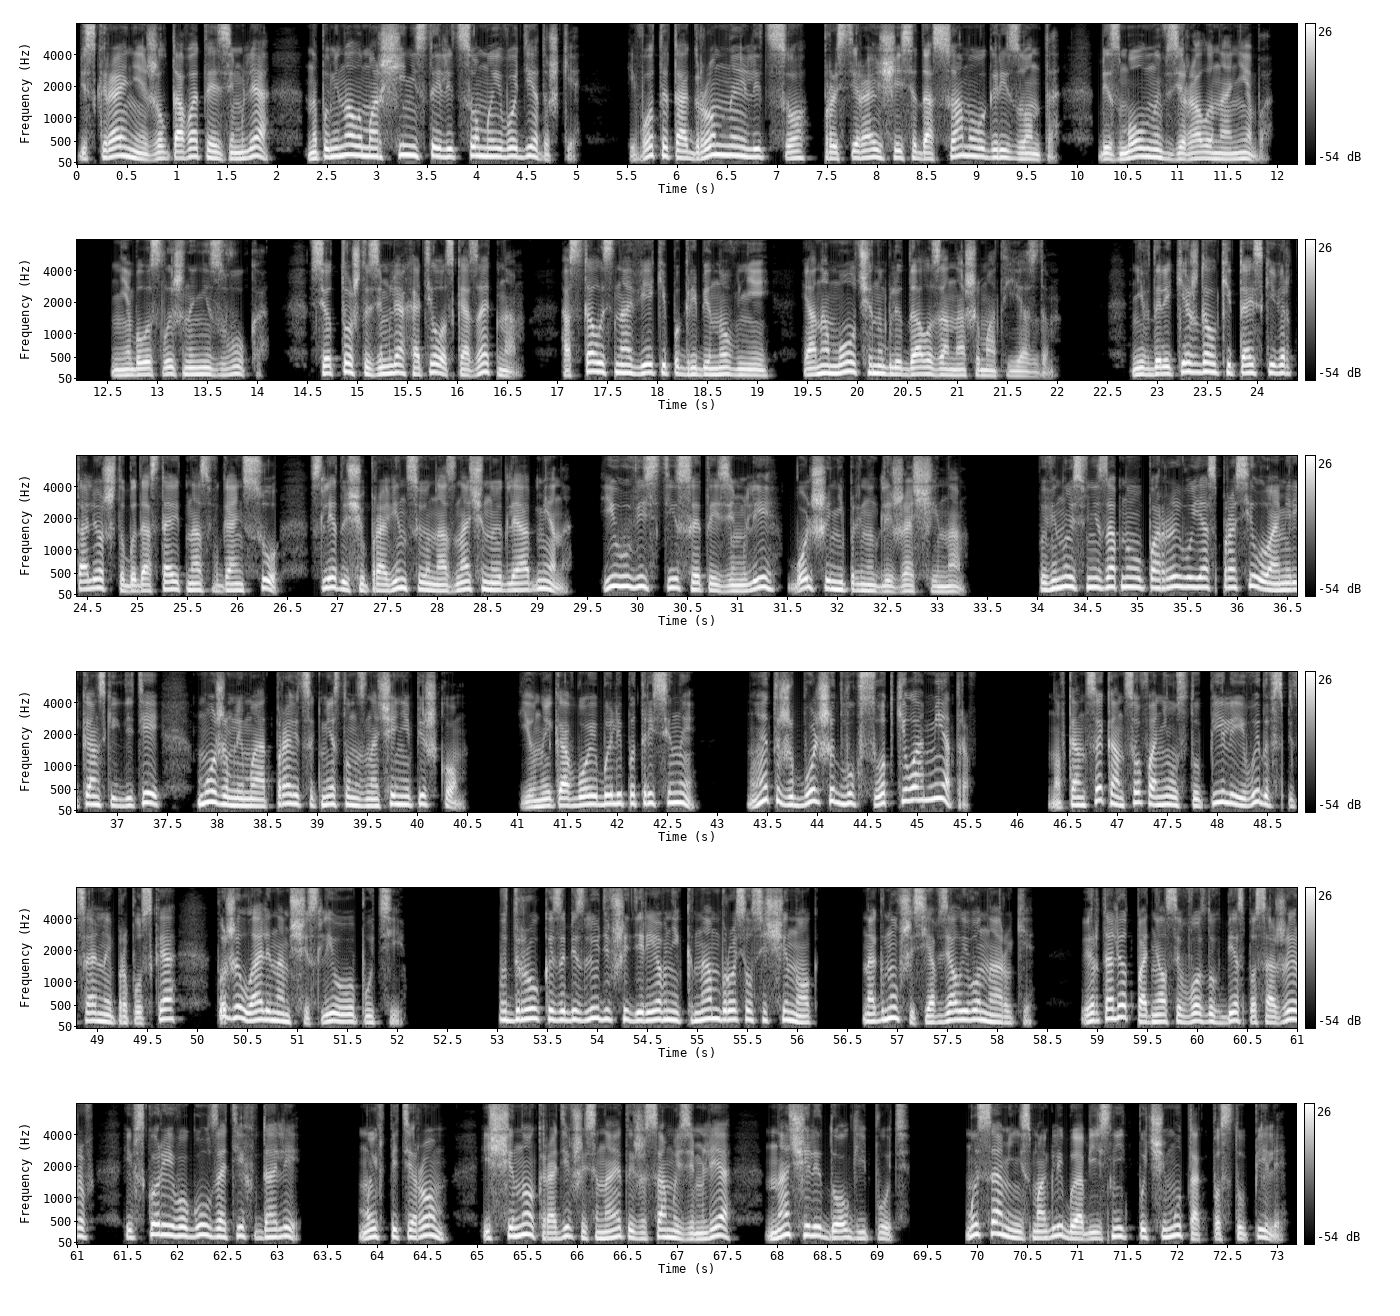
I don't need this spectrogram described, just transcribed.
Бескрайняя желтоватая земля напоминала морщинистое лицо моего дедушки. И вот это огромное лицо, простирающееся до самого горизонта, безмолвно взирало на небо. Не было слышно ни звука. Все то, что земля хотела сказать нам, осталось навеки погребено в ней, и она молча наблюдала за нашим отъездом. Невдалеке ждал китайский вертолет, чтобы доставить нас в Ганьсу, следующую провинцию, назначенную для обмена и увести с этой земли, больше не принадлежащей нам. Повинуясь внезапному порыву, я спросил у американских детей, можем ли мы отправиться к месту назначения пешком. Юные ковбои были потрясены. Но это же больше двухсот километров. Но в конце концов они уступили и, выдав специальные пропуска, пожелали нам счастливого пути. Вдруг из обезлюдевшей деревни к нам бросился щенок. Нагнувшись, я взял его на руки. Вертолет поднялся в воздух без пассажиров, и вскоре его гул затих вдали. Мы в пятером, и щенок, родившийся на этой же самой земле, начали долгий путь. Мы сами не смогли бы объяснить, почему так поступили.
